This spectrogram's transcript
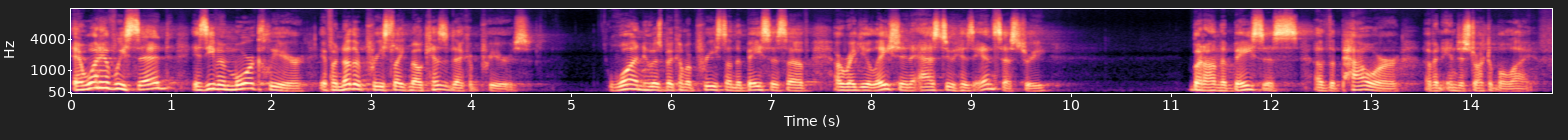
And what have we said is even more clear if another priest like Melchizedek appears, one who has become a priest on the basis of a regulation as to his ancestry, but on the basis of the power of an indestructible life.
